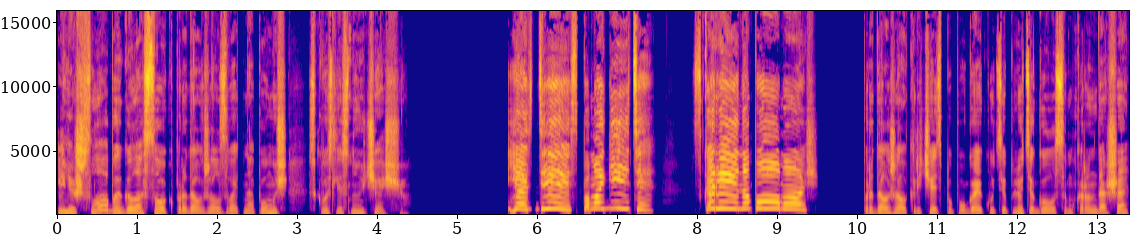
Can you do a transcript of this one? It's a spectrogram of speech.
И лишь слабый голосок продолжал звать на помощь сквозь лесную чащу. Я здесь! Помогите! Скорее на помощь!» Продолжал кричать попугай Кутя-Плютя голосом карандаша,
